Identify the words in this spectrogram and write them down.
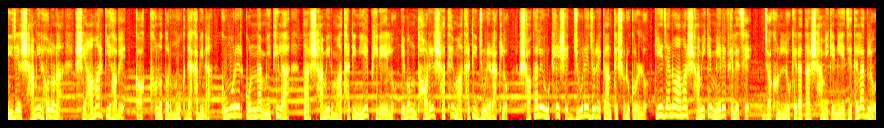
নিজের স্বামীর হলো না, সে আমার কি হবে? কখনো তোর মুখ দেখাবি না। কুমোরের কন্যা মিথিলা তার স্বামীর মাথাটি নিয়ে ফিরে এলো এবং ধরের সাথে মাথাটি জুড়ে রাখল। সকালে উঠে সে জোরে জোরে কাঁদতে শুরু করল। কে যেন আমার স্বামীকে মেরে ফেলেছে? যখন লোকেরা তার স্বামীকে নিয়ে যেতে লাগল,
